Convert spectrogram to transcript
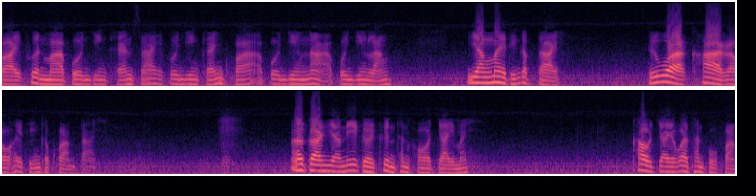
บายๆเพื่อนมาปืนยิงแขนซ้ายปืนยิงแขนขวาปืนยิงหน้าปืนยิงหลัง ยังไม่ถึงกับตาย หรือว่าฆ่าเราให้ถึงกับความตาย อาการอย่างนี้เกิดขึ้นท่านพอใจไหม เข้าใจว่าท่านผู้ฟัง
